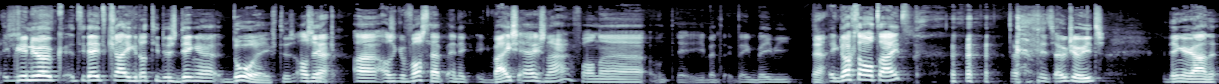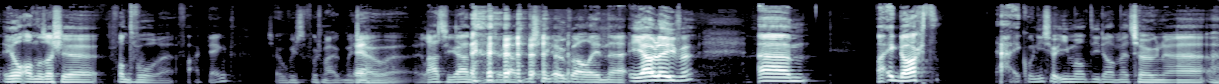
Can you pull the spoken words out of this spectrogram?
ik begin nu ook het idee te krijgen dat hij dus dingen door heeft. Dus als ik, Ja. eh, als ik hem vast heb en ik, ik wijs ergens naar, van, eh, want eh, je bent een baby. Ja. Ik dacht altijd, dit is ook zoiets, dingen gaan heel anders als je van tevoren vaak denkt. Zo is het volgens mij ook met Ja. eh, relatie gaan. En zo gaat het misschien ook wel in, eh, in jouw leven. Ehm, maar ik dacht, ja, ik word niet zo iemand die dan met zo'n eh, eh,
